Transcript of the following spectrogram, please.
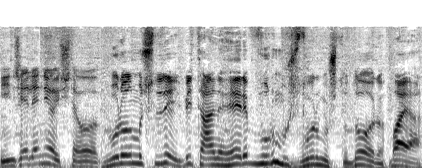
İnceleniyor işte o. Vurulmuştu değil bir tane herif vurmuştu. Vurmuştu doğru. Baya.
